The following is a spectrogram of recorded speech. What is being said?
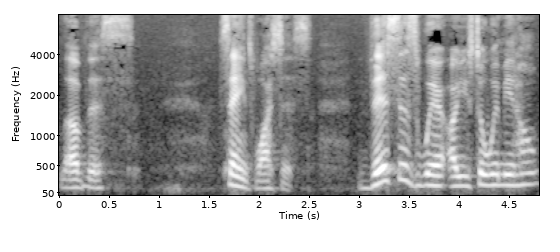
Love this. Saints, watch this. This is where, are you still with me at home?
